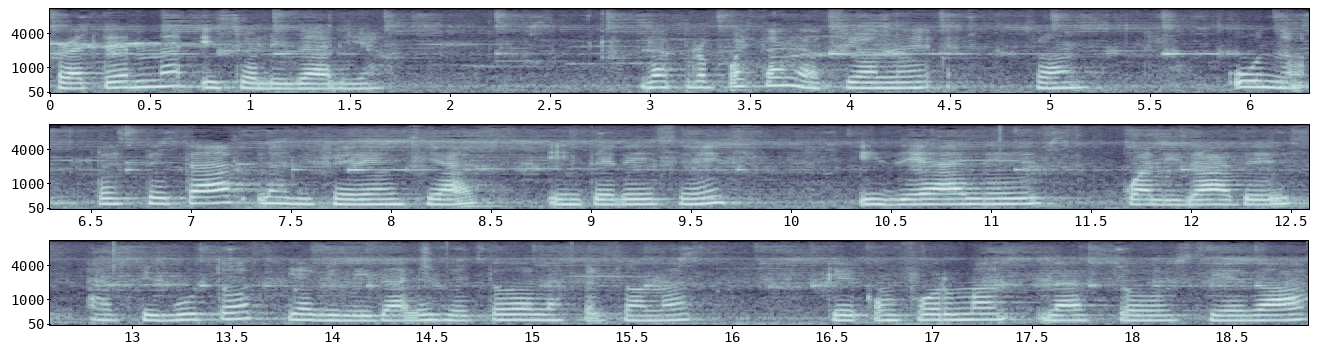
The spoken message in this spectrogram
fraterna y solidaria. Las propuestas de acciones son 1. Respetar las diferencias, intereses, ideales, cualidades, atributos y habilidades de todas las personas que conforman la sociedad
